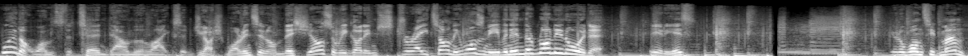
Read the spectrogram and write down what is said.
We're not ones to turn down the likes of Josh Warrington on this show, so we got him straight on. He wasn't even in the running order. Here he is. You're a wanted man.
